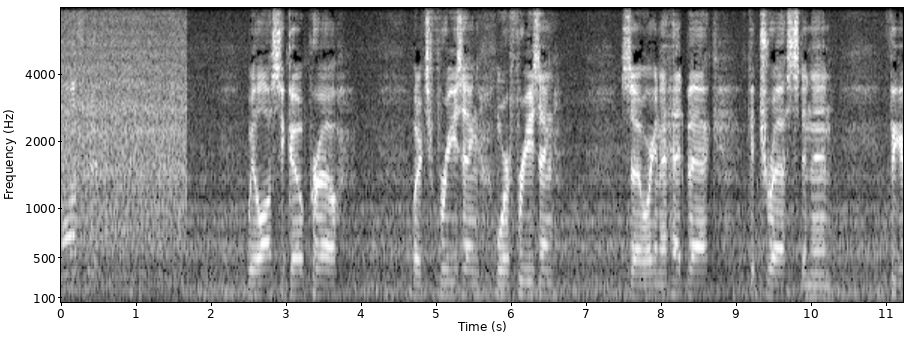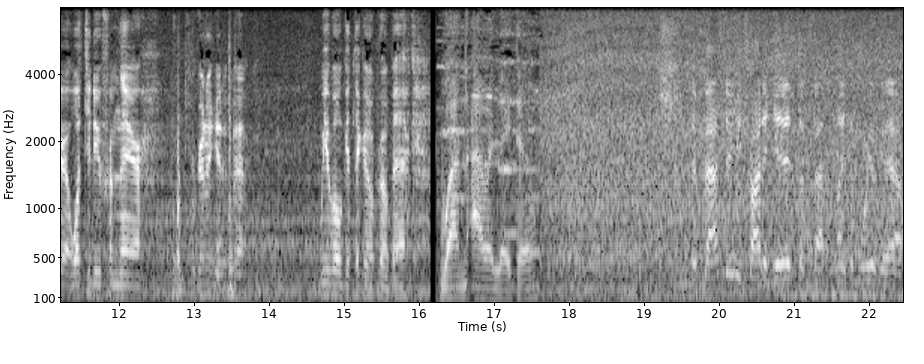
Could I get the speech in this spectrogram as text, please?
Lost it. We lost the GoPro, but it's freezing. We're freezing. So we're gonna head back, get dressed, and then figure out what to do from there. We're gonna get it back. We will get the GoPro back. One hour later. The faster you try to get it, the fa- like the more you'll get out.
